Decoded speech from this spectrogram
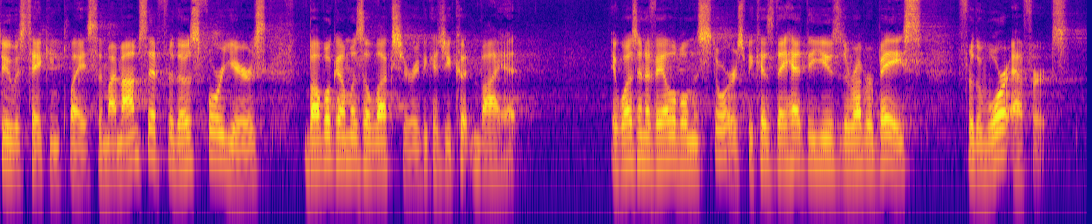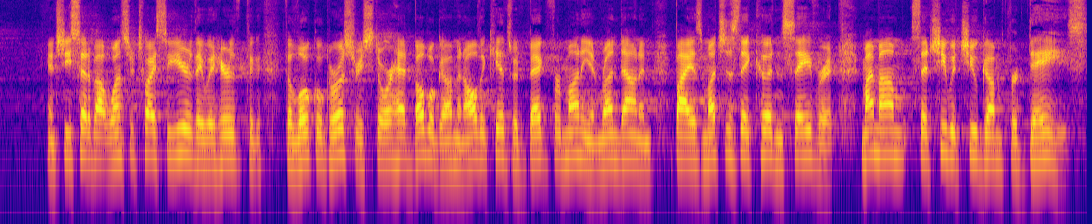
II was taking place. And my mom said for those four years, bubble gum was a luxury because you couldn't buy it. It wasn't available in the stores because they had to use the rubber base for the war efforts. And she said about once or twice a year, they would hear that the, the local grocery store had bubble gum, and all the kids would beg for money and run down and buy as much as they could and savor it. My mom said she would chew gum for days.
